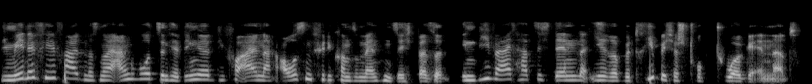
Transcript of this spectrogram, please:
Die Medienvielfalt und das neue Angebot sind ja Dinge, die vor allem nach außen für die Konsumenten sichtbar sind. Inwieweit hat sich denn Ihre betriebliche Struktur geändert?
